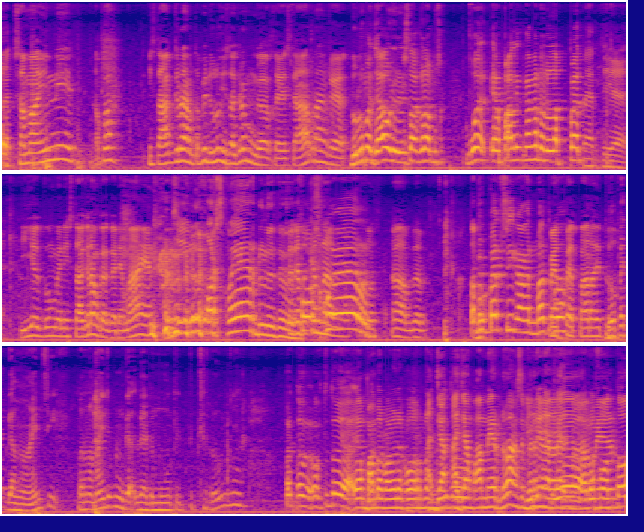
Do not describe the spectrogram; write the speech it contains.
eh. Sama ini apa? Instagram, tapi dulu Instagram nggak kayak sekarang kayak Dulu mah jauh dari Instagram. Gue yang paling kangen adalah pet. Pet ya. iya gue main Instagram kagak ada yang main. Si lu Foursquare dulu tuh. Foursquare. terkenal. Ah bener. Tapi pet sih kangen banget Pet gua. pet parah itu. Gopet gak main sih. Pernah main cuma gak, gak nemu titik serunya. Pet waktu itu ya yang pamer-pamer ke luar negeri Ajang, tuh. ajang pamer doang sebenarnya. Iya. Iya, ada pamer. foto.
